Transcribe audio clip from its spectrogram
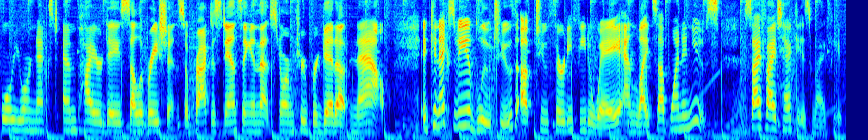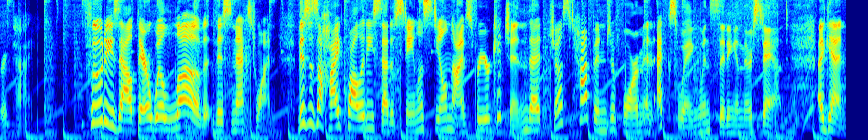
for your next Empire Day celebration, so practice dancing in that Stormtrooper get up now. It connects via Bluetooth up to 30 feet away and lights up when in use. Sci-fi tech is my favorite kind. Foodies out there will love this next one. This is a high quality set of stainless steel knives for your kitchen that just happen to form an X-wing when sitting in their stand. Again,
